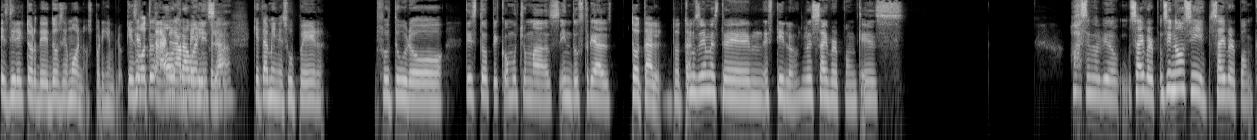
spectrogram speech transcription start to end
es director de 12 monos, por ejemplo, que es Que otra, gran película, buenísima. que también es súper futuro Distópico, mucho más industrial. total, total. ¿Cómo se llama este mm, estilo? No es cyberpunk, es... Ah, se me olvidó. Cyberpunk. Sí, no, sí, cyberpunk.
